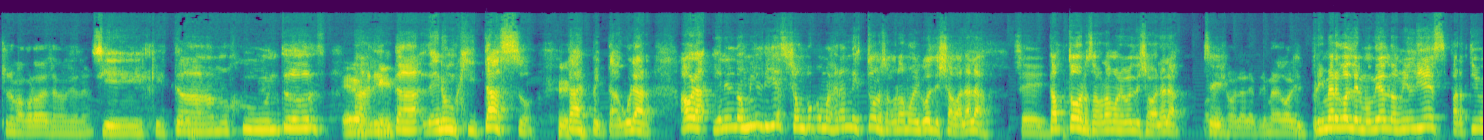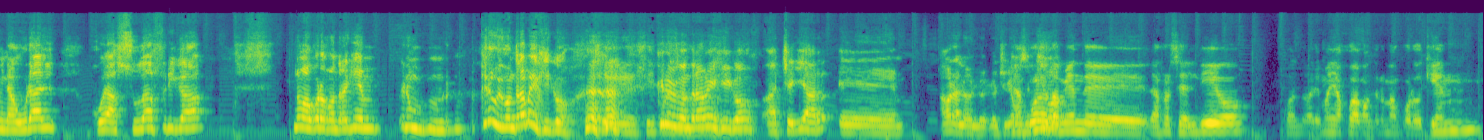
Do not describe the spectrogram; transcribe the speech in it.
Yo no me acordaba de esa canción, ¿eh? Si es que estamos juntos. Era un alenta- Era un hitazo. Estaba espectacular. Ahora, y en el 2010, ya un poco más grandes, todos nos acordamos del gol de Yabalala. Sí. Todos nos acordamos del gol de Yabalala. Sí. Sí. el primer gol. El primer gol del Mundial 2010, partido inaugural, juega Sudáfrica. No me acuerdo contra quién. Era un- creo que contra México. Sí, sí, creo que ser. contra México. A chequear. eh, ahora lo, lo, lo Me chequeamos en acuerdo vivo. también de la frase del Diego, cuando Alemania juega contra no me acuerdo quién.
